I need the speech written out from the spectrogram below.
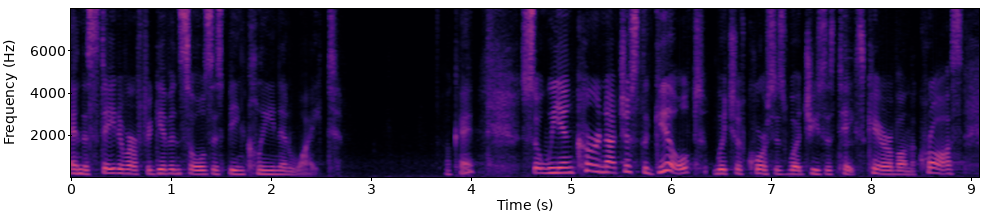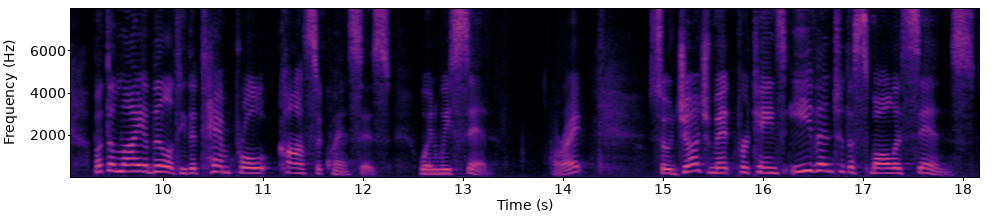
and the state of our forgiven souls as being clean and white. Okay? So we incur not just the guilt, which of course is what Jesus takes care of on the cross, but the liability, the temporal consequences when we sin. All right? So judgment pertains even to the smallest sins.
